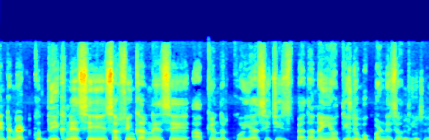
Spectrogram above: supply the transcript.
انٹرنیٹ کو دیکھنے سے سرفنگ کرنے سے آپ کے اندر کوئی ایسی چیز پیدا نہیں ہوتی ہے جو بک پڑھنے سے ہوتی ہے۔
